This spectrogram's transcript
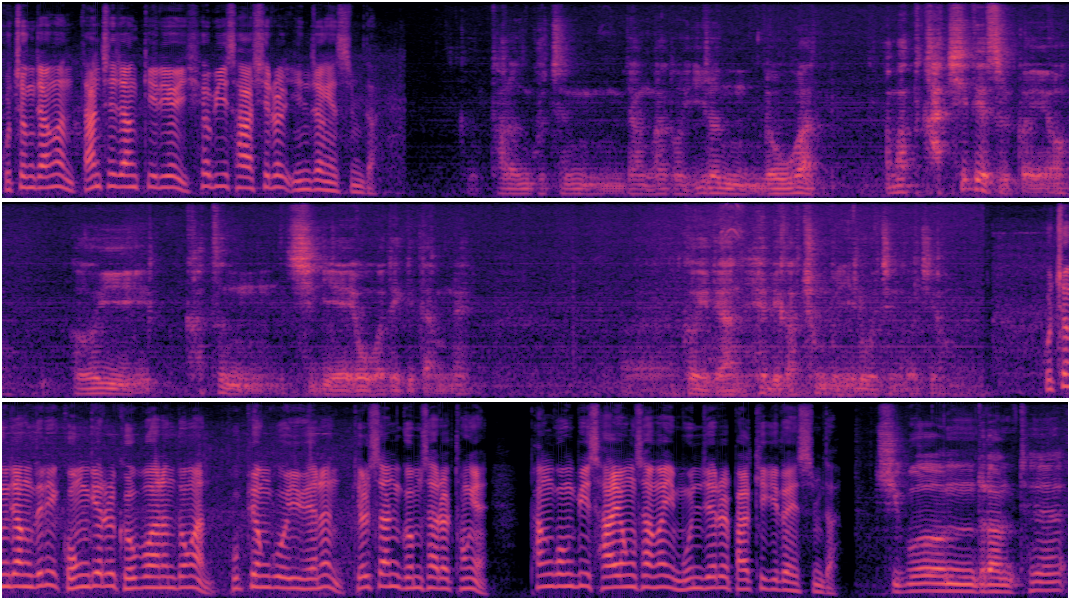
구청장은 단체장끼리의 협의 사실을 인정했습니다. 다른 구청장과도 이런 요구가 아마 같이 됐을 거예요. 거의 같은 시기에 요구가 됐기 때문에 어, 거기에 대한 협의가 충분히 이루어진 거죠. 구청장들이 공개를 거부하는 동안 부평구 의회는 결산 검사를 통해 판공비 사용상의 문제를 밝히기도 했습니다. 직원들한테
